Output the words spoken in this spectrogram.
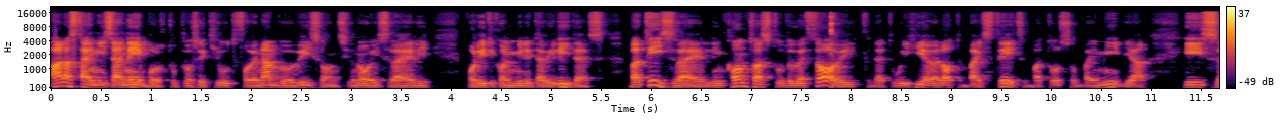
Palestine is unable to prosecute for a number of reasons, you know, Israeli political military leaders. But Israel, in contrast to the rhetoric that we hear a lot by states, but also by media, is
